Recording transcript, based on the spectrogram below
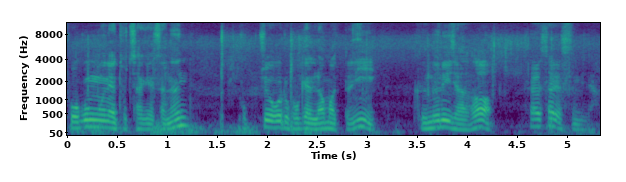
보국문에 도착해서는 북쪽으로 고개를 넘었더니 그늘이 져서 쌀쌀했습니다.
